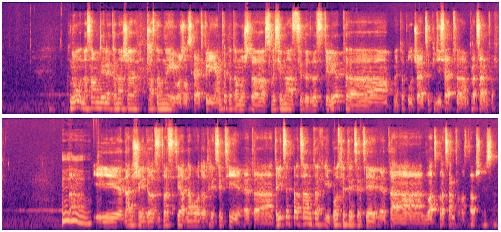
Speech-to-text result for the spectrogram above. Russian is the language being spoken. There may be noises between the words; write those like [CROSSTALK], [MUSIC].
Ну, на самом деле, это наши основные, можно сказать, клиенты, потому что с 18 до 20 лет э, это получается 50 процентов. Mm-hmm. Да. И дальше идет с 21 до 30 это 30 процентов, и после 30 это 20 процентов оставшиеся.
